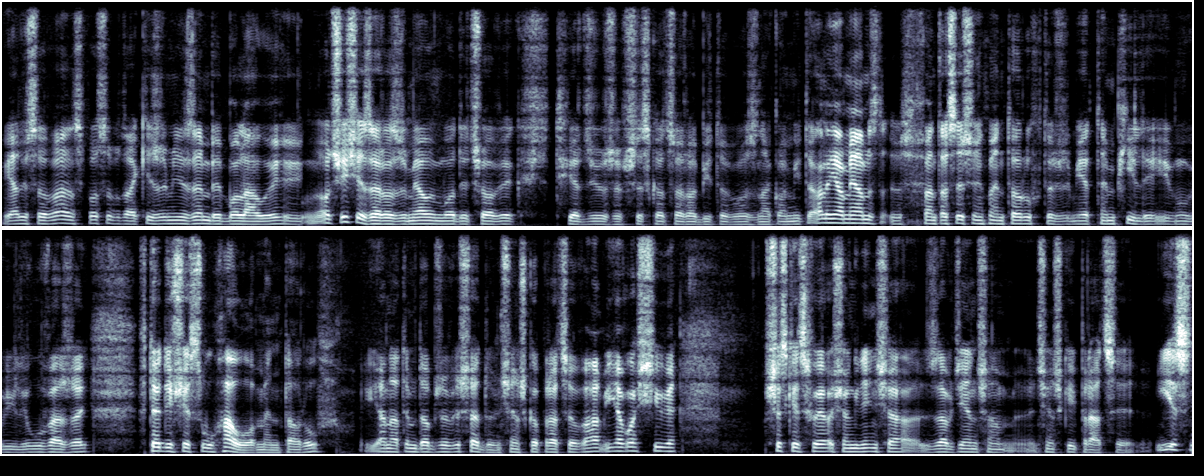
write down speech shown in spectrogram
Ja rysowałem w sposób taki, że mnie zęby bolały. Oczywiście zarozumiały młody człowiek twierdził, że wszystko co robi to było znakomite, ale ja miałem fantastycznych mentorów, którzy mnie tępili i mówili uważaj. Wtedy się słuchało mentorów. i Ja na tym dobrze wyszedłem. Ciężko pracowałem i ja właściwie wszystkie swoje osiągnięcia zawdzięczam ciężkiej pracy. Jest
